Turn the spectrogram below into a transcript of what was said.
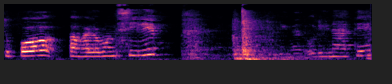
Ito po, pangalawang silip. Tingnan uli natin.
